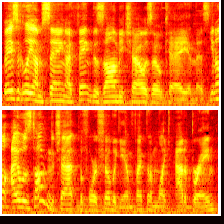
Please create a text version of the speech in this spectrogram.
Basically, I'm saying I think the zombie chow is okay in this. You know, I was talking to chat before the show began, the fact that I'm, like, out of brain.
